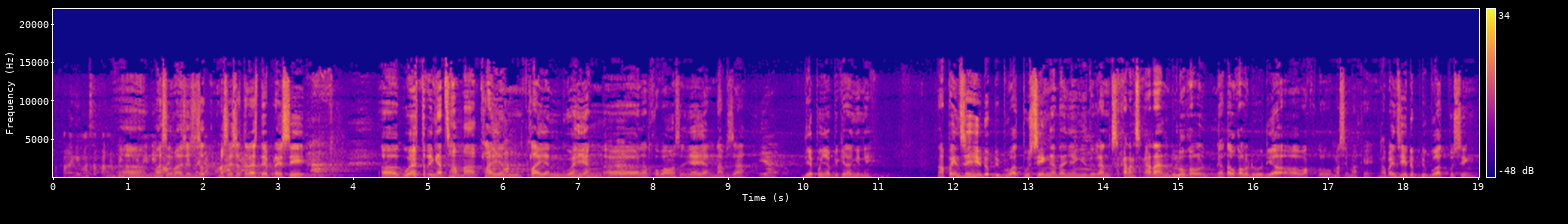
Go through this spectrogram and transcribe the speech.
Apalagi masa pandemi Ah, nih, masih Pak, masih set- masih orang stres depresi. Eh, gue teringat sama klien klien gue yang eh, narkoba maksudnya yang nafza yang- Iya. dia punya pikiran gini ngapain sih hidup dibuat pusing katanya gitu kan? Sekarang sekarang dulu kalau nggak tahu kalau dulu dia eh, waktu masih make. Ngapain sih hidup dibuat pusing?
